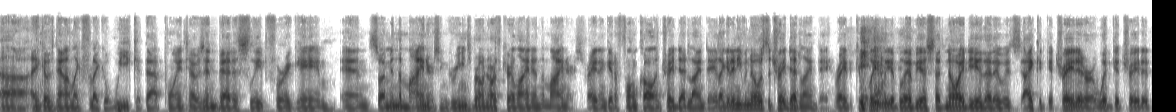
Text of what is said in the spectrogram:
Uh, I think I was down like for like a week at that point. I was in bed asleep for a game, and so I'm in the minors in Greensboro, North Carolina, in the minors, right? And get a phone call on trade deadline day. Like I didn't even know it was the trade deadline day, right? Completely yeah. oblivious. Had no idea that it was I could get traded or would get traded,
